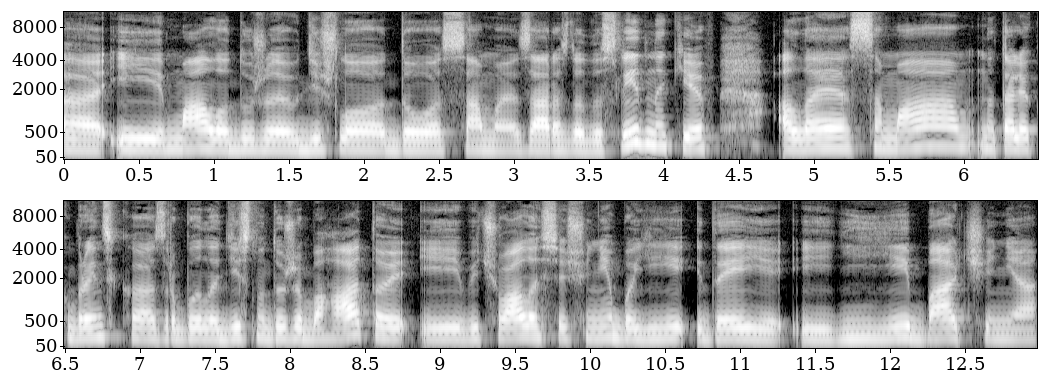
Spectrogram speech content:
е, і мало дуже дійшло до саме зараз до дослідників. Але сама Наталія Кобринська зробила дійсно дуже багато, і відчувалося, що ніби її ідеї і її бачення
